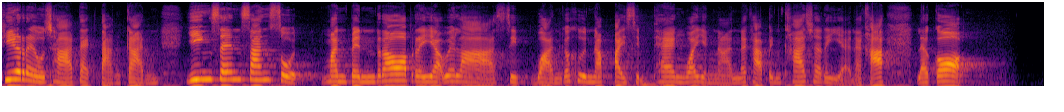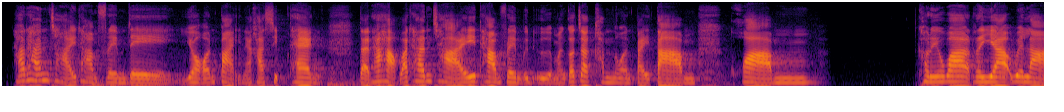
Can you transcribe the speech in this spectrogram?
ที่เร็วช้าแตกต่างกัน ยิ่งเส้นสั้นสุดมันเป็นรอบระยะเวลา 10 วันก็คือนับไป 10 แท่งว่าอย่างนั้นนะคะ เป็นค่าเฉลี่ยนะคะ แล้วก็ ถ้าท่านใช้ time frame day ย้อนไปนะคะ 10 แท่ง แต่ถ้าหากว่าท่านใช้ time frame อื่น ๆ มันก็จะคำนวณไปตามความเขาเรียกว่าระยะเวลา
